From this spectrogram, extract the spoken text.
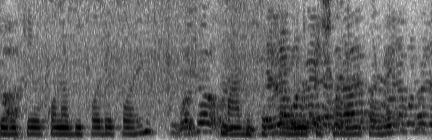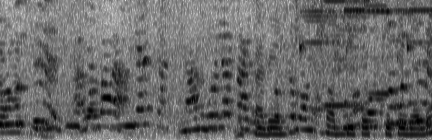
যদি কেউ কোনো বিপদে পড়েন, মা বিপদতারিণীকে স্মরণ করবেন। আপনাদের সব বিপদ কেটে যাবে।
